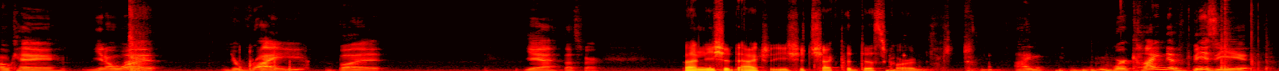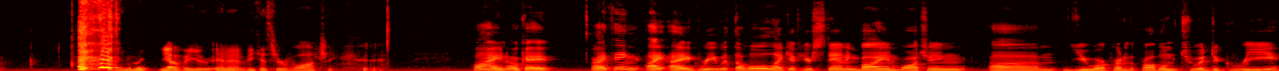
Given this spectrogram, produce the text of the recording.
Okay, you know what? You're right, but yeah, that's fair. Then you should actually you should check the Discord. I'm. We're kind of busy. like, yeah, but you're in it because you're watching. Fine, okay. I think I, I agree with the whole like if you're standing by and watching, um, you are part of the problem to a degree.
